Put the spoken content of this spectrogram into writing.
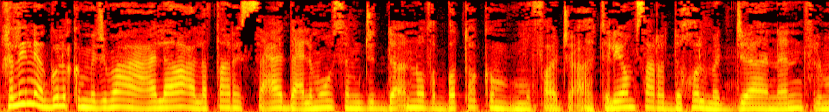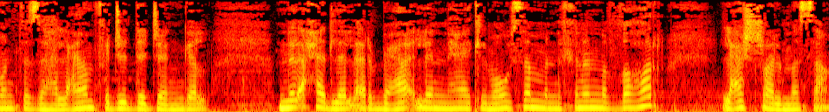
خليني أقول لكم يا جماعة على على طار السعادة على موسم جدة أنه ضبطوكم بمفاجآت. اليوم صار الدخول مجانا في المنتزه العام في جدة جنقل من الأحد للاربعاء لنهايه الموسم من اثنين الظهر لعشرة المساء.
